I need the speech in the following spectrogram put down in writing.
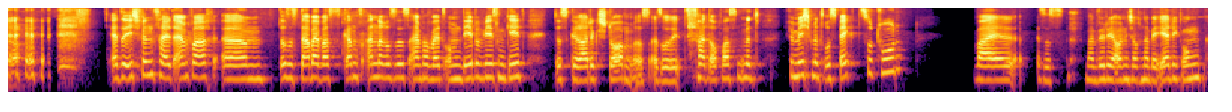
Ja. Also ich finde es halt einfach, ähm, dass es dabei was ganz anderes ist, einfach weil es um ein Lebewesen geht, das gerade gestorben ist. Also es hat auch was mit, für mich mit Respekt zu tun, weil es ist, man würde ja auch nicht auf einer Beerdigung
